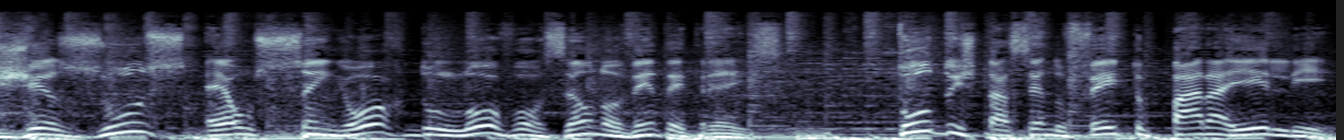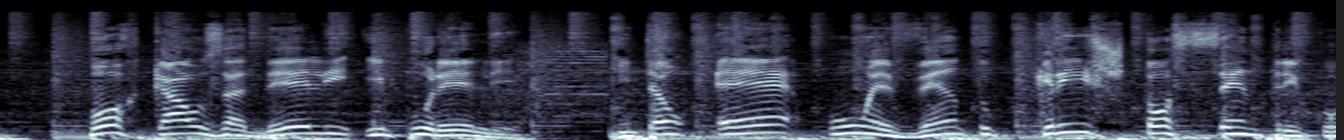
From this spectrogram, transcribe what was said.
Jesus é o Senhor do Louvorzão 93. Tudo está sendo feito para Ele, por causa dele e por Ele. Então é um evento cristocêntrico.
